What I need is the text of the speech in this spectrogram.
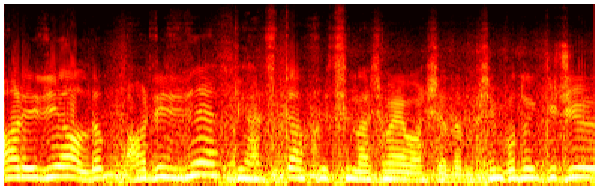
R7'yi aldım. R7'de birazcık daha hırçınlaşmaya başladım. Şimdi bunun gücü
